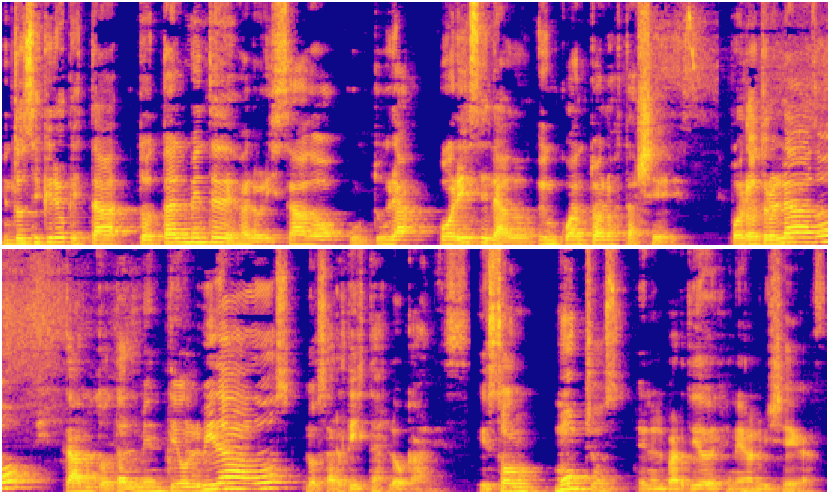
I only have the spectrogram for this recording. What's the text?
Entonces creo que está totalmente desvalorizado cultura por ese lado en cuanto a los talleres. Por otro lado, están totalmente olvidados los artistas locales, que son muchos en el partido de General Villegas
